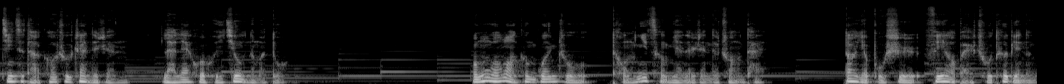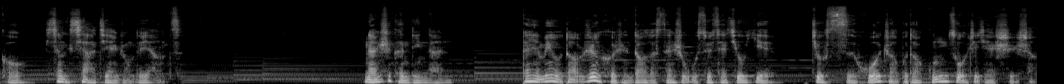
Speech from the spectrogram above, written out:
金字塔高处站的人来来回回就那么多。我们往往更关注同一层面的人的状态，倒也不是非要摆出特别能够向下兼容的样子。难是肯定难，但也没有到任何人到了三十五岁才就业就死活找不到工作这件事上。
